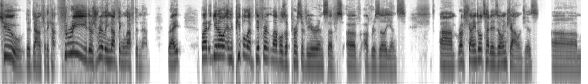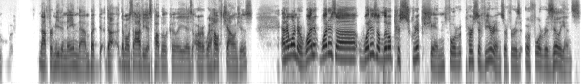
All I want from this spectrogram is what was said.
Two, they're down for the count. Three, there's really nothing left in them, right? But you know, and people have different levels of perseverance, of of, of resilience. Um, Rav Steinsaltz had his own challenges. Um, not for me to name them, but the, the most mm-hmm. obvious publicly is are health challenges. And I wonder what what is a what is a little prescription for perseverance or for or for resilience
